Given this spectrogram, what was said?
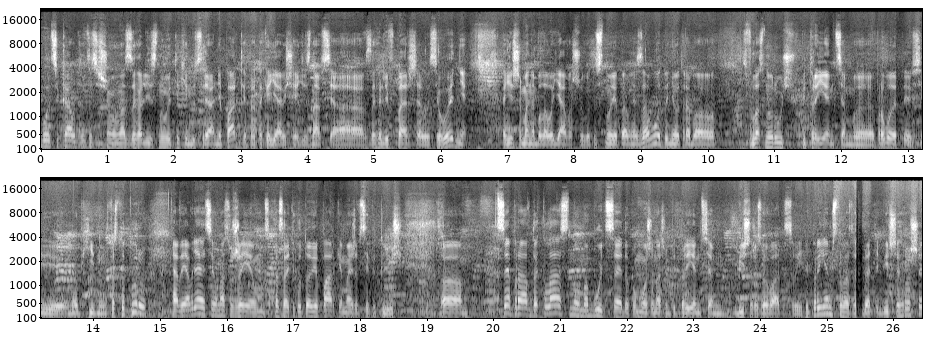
Було цікаво дізнатися, що у нас взагалі існують такі індустріальні парки. Про таке явище я дізнався взагалі вперше сьогодні. Раніше в мене була уява, що от існує певний завод, до нього треба власноруч підприємцям е, проводити всі необхідну інфраструктуру. А виявляється, у нас вже є так сказати, готові парки, майже все під ключ. Е, Це правда класно. Мабуть, це допоможе нашим підприємцям більше розвивати свої підприємства, заробляти більше грошей,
